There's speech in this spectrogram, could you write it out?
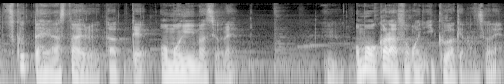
作ったヘアスタイルだって思いますよね、うん、思うからそこに行くわけなんですよね。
